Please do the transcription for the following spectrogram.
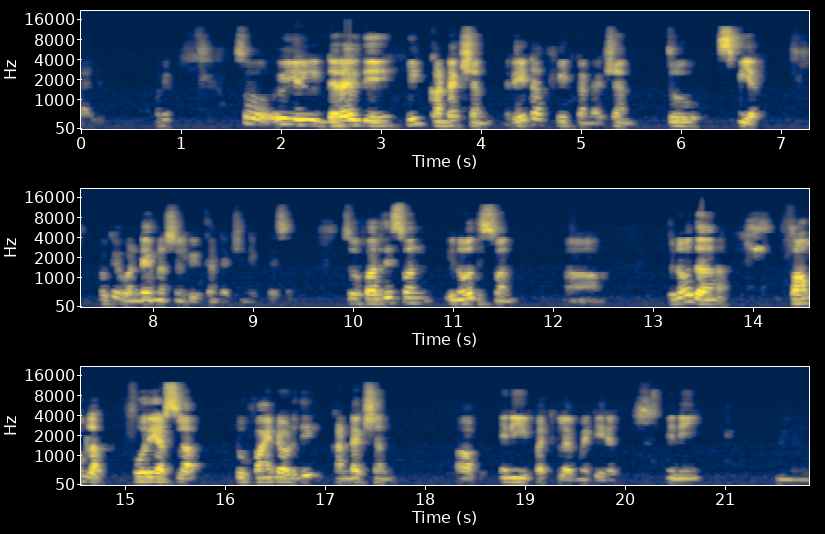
value. Okay. So we will derive the heat conduction, rate of heat conduction through sphere. Okay, one dimensional heat conduction equation. So for this one, you know this one, uh, you know the formula, Fourier's law to find out the conduction of any particular material, any um,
